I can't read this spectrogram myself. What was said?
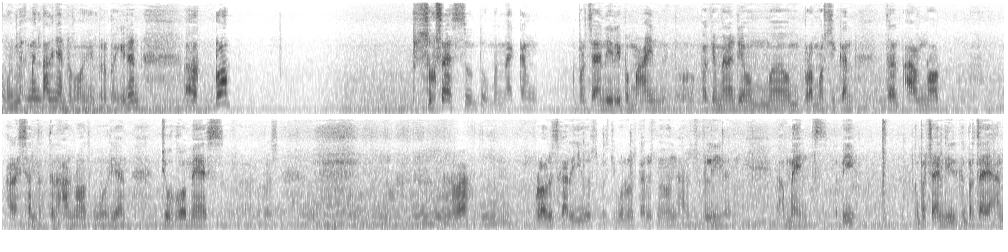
cuma mentalnya doang yang berbagai dan uh, Klopp sukses untuk menaikkan kepercayaan diri pemain itu. Bagaimana dia mempromosikan Trent Arnold Alexander Trent Arnold kemudian Joe Gomez terus apa Loris Karius meskipun Loris Karius memang harus beli tadi uh, tapi kepercayaan di kepercayaan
